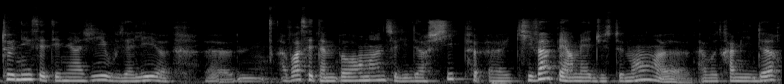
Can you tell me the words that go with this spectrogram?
tenez cette énergie, vous allez avoir cet empowerment, ce leadership qui va permettre justement à votre ami leader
